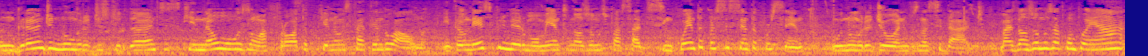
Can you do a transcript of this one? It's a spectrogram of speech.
um grande número de estudantes que não usam a frota porque não está tendo aula. Então, nesse primeiro momento, nós vamos passar de 50% para 60% o número de ônibus na cidade. Mas nós vamos acompanhar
